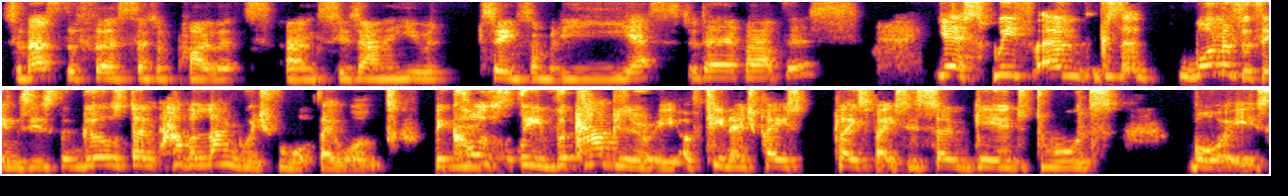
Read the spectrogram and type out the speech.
So that's the first set of pilots. And Susannah, you were seeing somebody yesterday about this? Yes, we've because um, one of the things is that girls don't have a language for what they want because the vocabulary of teenage play, play space is so geared towards boys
